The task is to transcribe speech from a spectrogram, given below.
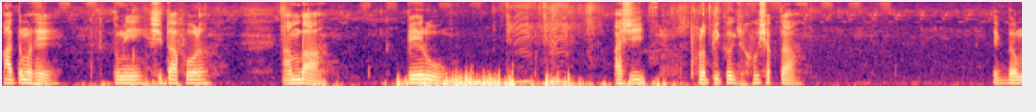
आतमध्ये तुम्ही सीताफळ आंबा पेरू अशी फळपिकं घेऊ शकता. एकदम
